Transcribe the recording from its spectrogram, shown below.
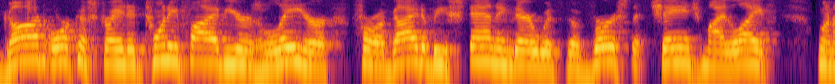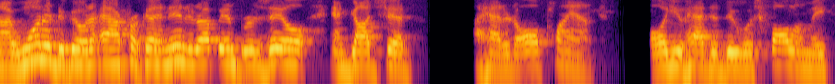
God orchestrated 25 years later for a guy to be standing there with the verse that changed my life when I wanted to go to Africa and ended up in Brazil. And God said, I had it all planned. All you had to do was follow me.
